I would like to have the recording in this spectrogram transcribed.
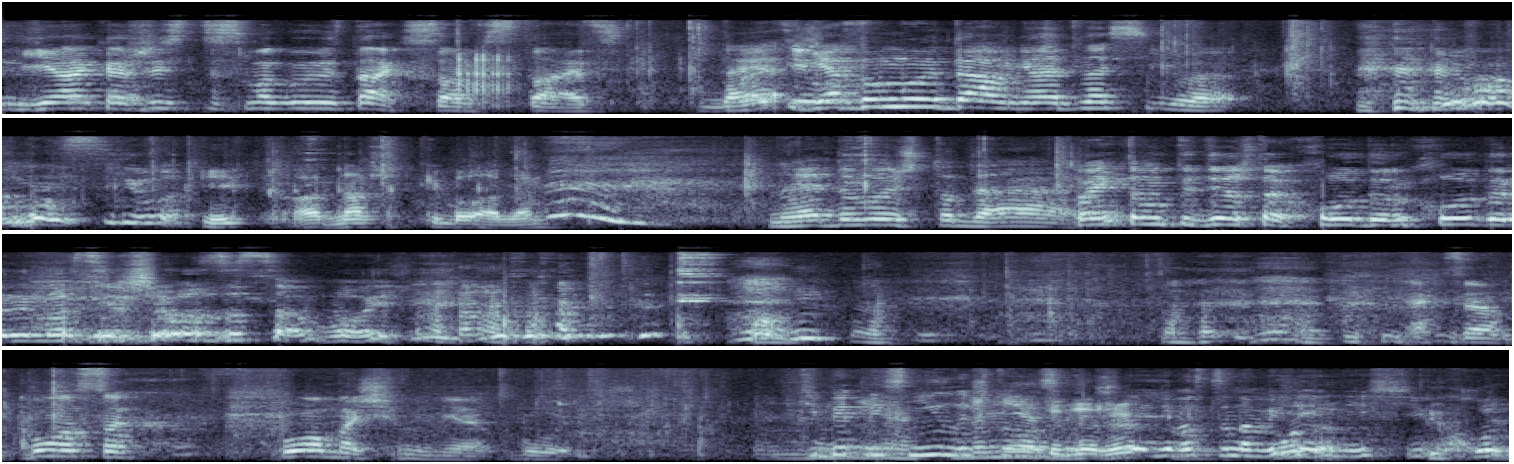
Я, кажется, не смогу и так сам встать. Да, я, я думаю, да, у него одна сила. Сила. И одна все-таки была, да? Но я думаю, что да. Поэтому ты делаешь так ходор, ходор и носишь его за собой. Посох в помощь мне будет. Тебе приснилось, что даже- для восстановления Ты сил. ходишь,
